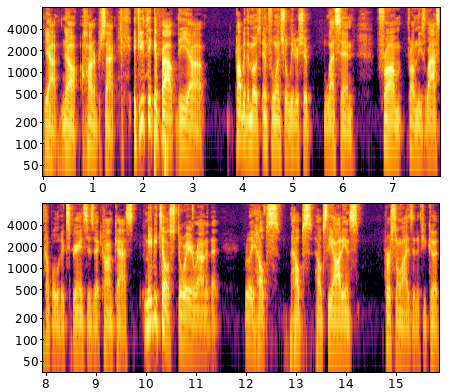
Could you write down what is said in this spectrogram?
Yeah, no, 100%. If you think about the uh, probably the most influential leadership lesson from from these last couple of experiences at Comcast, maybe tell a story around it that really helps helps helps the audience personalize it if you could.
